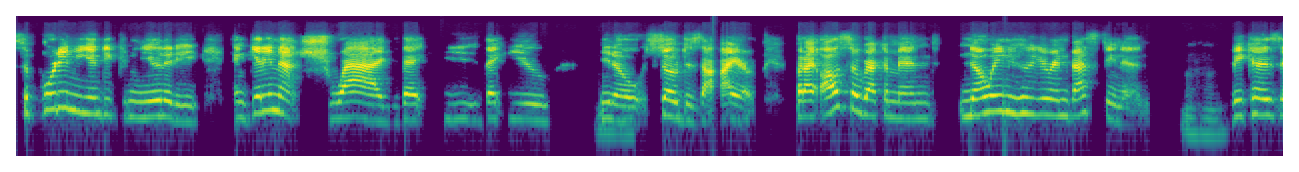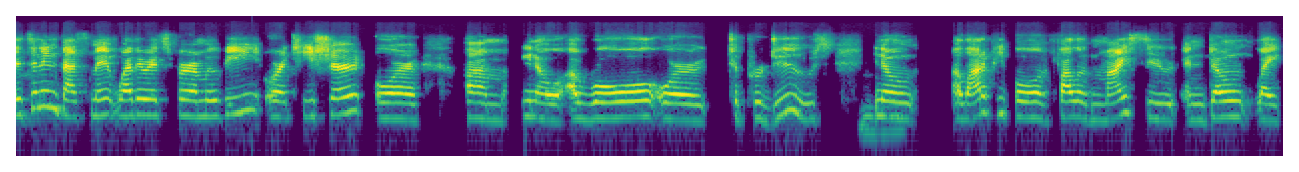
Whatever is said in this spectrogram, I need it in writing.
supporting the indie community and getting that swag that you that you you mm-hmm. know so desire but i also recommend knowing who you're investing in mm-hmm. because it's an investment whether it's for a movie or a t-shirt or um, you know a role or to produce mm-hmm. you know a lot of people have followed my suit and don't like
